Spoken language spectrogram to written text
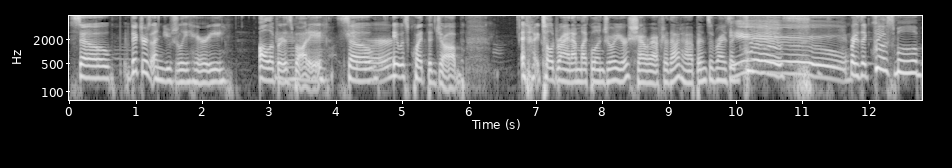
So Victor's unusually hairy all over his body. Mm, so sure. it was quite the job. And I told Ryan, I'm like, well, enjoy your shower after that happens. And Ryan's like, gross. Ew. Ryan's like, gross, mom.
